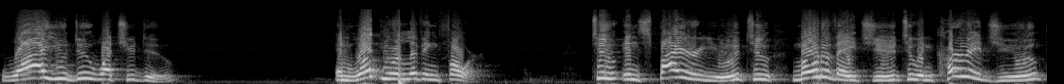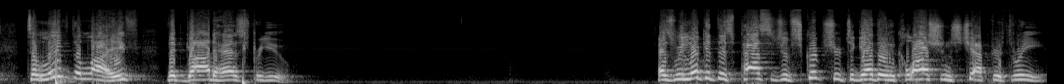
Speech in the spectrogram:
why you do what you do and what you're living for. To inspire you, to motivate you, to encourage you to live the life that God has for you. As we look at this passage of Scripture together in Colossians chapter 3,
